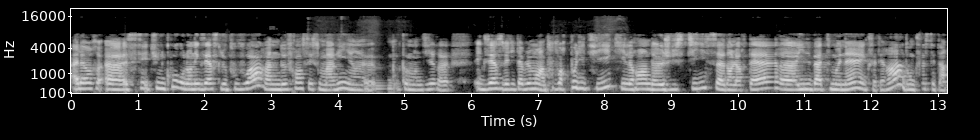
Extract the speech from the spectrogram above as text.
Alors, euh, c'est une cour où l'on exerce le pouvoir. Anne de France et son mari, hein, euh, comment dire, euh, exercent véritablement un pouvoir politique. Ils rendent justice dans leurs terres, ils battent monnaie, etc. Donc ça, c'est un,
